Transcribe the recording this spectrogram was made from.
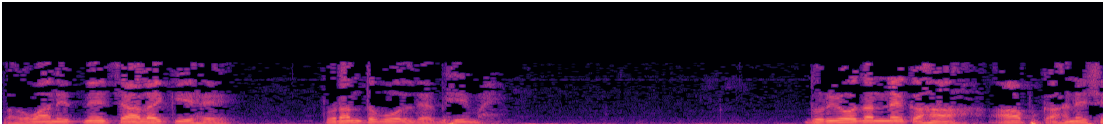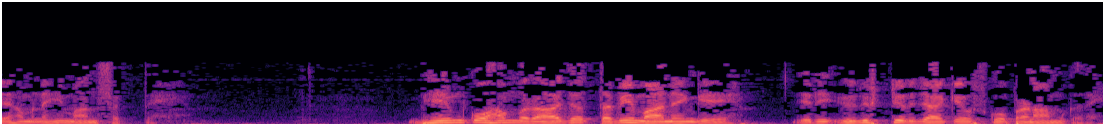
भगवान इतने चालाकी है, तुरंत बोल दिया, भीम है। दुर्योधन ने कहा, आप कहने से हम नहीं मान सकते। भीम को हम राजा तभी मानेंगे, यदि युधिष्ठिर जाके उसको प्रणाम करें।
